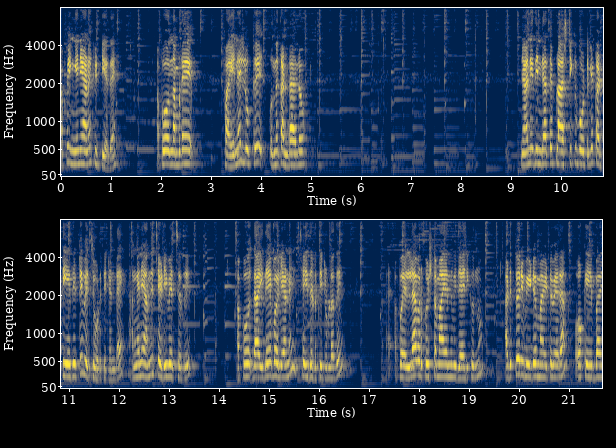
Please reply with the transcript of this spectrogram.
അപ്പോൾ ഇങ്ങനെയാണ് കിട്ടിയത്. അപ്പോൾ നമ്മുടെ ഫൈനൽ ലുക്ക് ഒന്ന് കണ്ടാലോ? ഞാൻ ഇതിന്റെ അകത്ത് പ്ലാസ്റ്റിക് ബോട്ടിൽ കട്ട് ചെയ്തിട്ട് വെച്ച് കൊടുത്തിട്ടുണ്ട്. അങ്ങനെയാണ് ചെടി വെച്ചത്. അപ്പോൾ ഇതാ ഇതേപോലെയാണ് ചെയ്തെടുത്തിട്ടുള്ളത്. അപ്പോൾ എല്ലാവർക്കും ഇഷ്ടമായെന്ന് വിചാരിക്കുന്നു. അടുത്തൊരു വീഡിയോ ആയിട്ട് വരാം. ഓക്കെ ബൈ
